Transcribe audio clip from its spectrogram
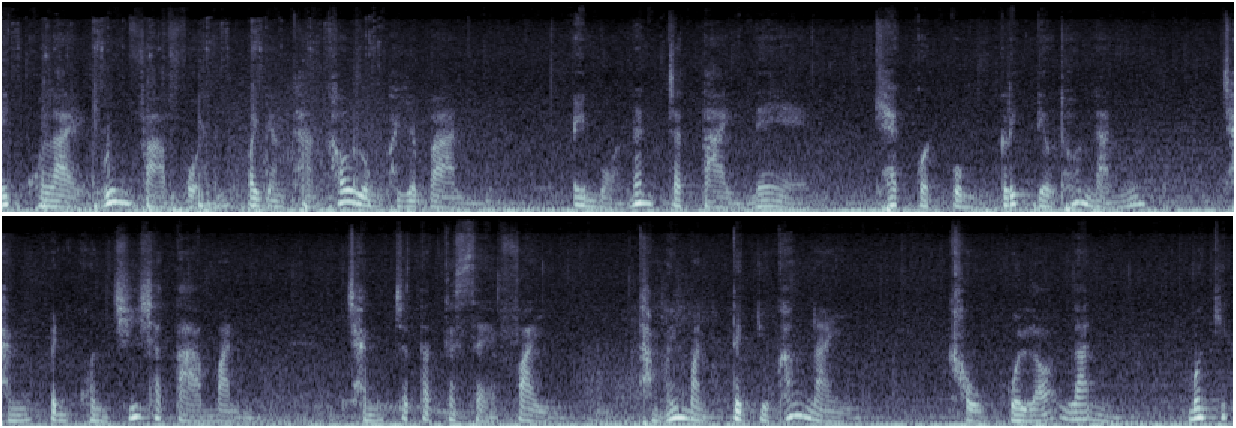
นิโคลายวิ่งฝ่าฝนไปยังทางเข้าโรงพยาบาล ไอ้หมอนั่นจะตายแน่ แค่กดปุ่มคลิกเดียวเท่านั้น ฉันเป็นคนชี้ชะตามัน ฉันจะตัดกระแสไฟทำให้มันติดอยู่ข้างใน เขาหัวเราะลั่น เมื่อคิด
